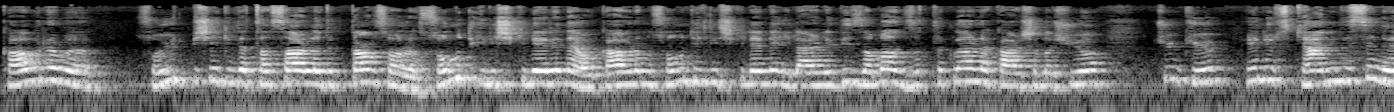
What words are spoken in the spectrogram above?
kavramı soyut bir şekilde tasarladıktan sonra somut ilişkilerine, o kavramın somut ilişkilerine ilerlediği zaman zıtlıklarla karşılaşıyor çünkü henüz kendisini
